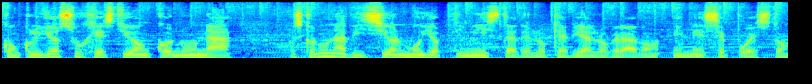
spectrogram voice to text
concluyó su gestión con una, pues con una visión muy optimista de lo que había logrado en ese puesto.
